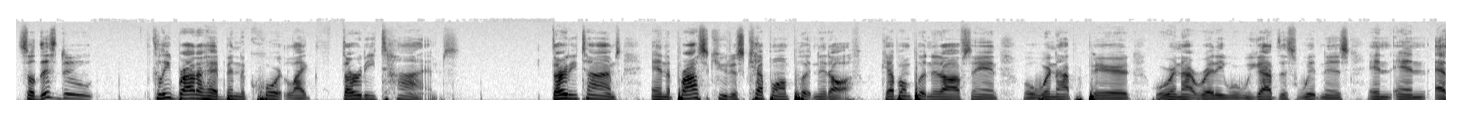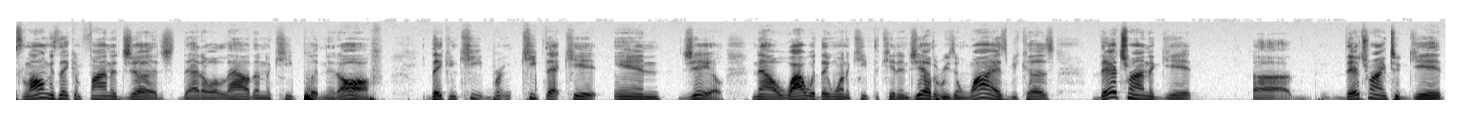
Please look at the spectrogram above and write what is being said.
So this dude, Kalief Browder, had been to court like 30 times. 30 times, and the prosecutors kept on putting it off kept on putting it off, saying, "Well, we're not prepared. We're not ready. Well, we got this witness." And and as long as they can find a judge that'll allow them to keep putting it off, they can keep bring, keep that kid in jail. Now, why would they want to keep the kid in jail? The reason why is because they're trying to get uh, they're trying to get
